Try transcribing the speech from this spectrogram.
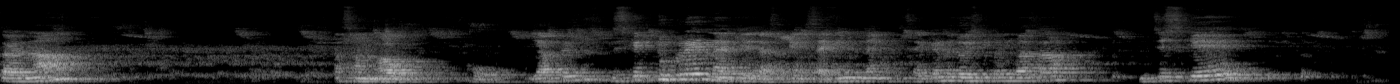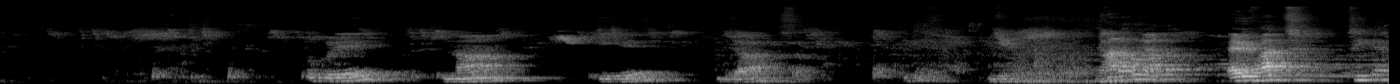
करना असंभव हो, या फिर जिसके टुकड़े न किए जा सके। सेकंड सेकंड जो इसकी परिभाषा, जिसके टुकड़े ना किए जा सके। ये। ध्यान रखो यहाँ तक। अविभाज्य, ठीक है?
